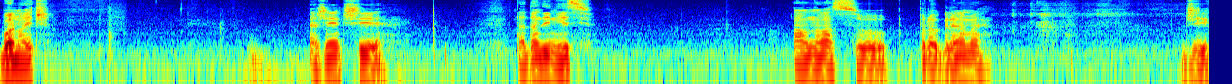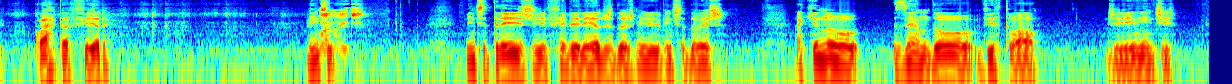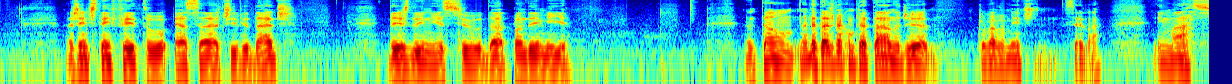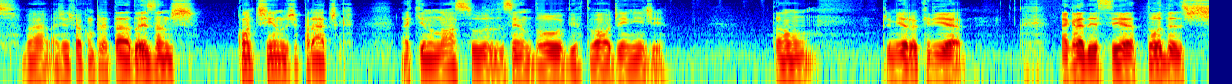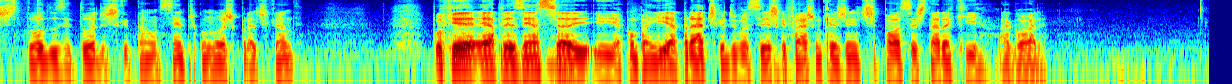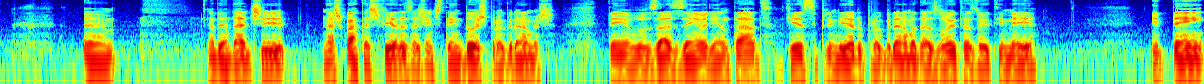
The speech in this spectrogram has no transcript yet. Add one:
Boa noite. A gente está dando início ao nosso programa de quarta-feira, 20... 23 de fevereiro de 2022, aqui no Zendô Virtual de Enindi. A gente tem feito essa atividade desde o início da pandemia. Então, na verdade, vai completar no dia, provavelmente, sei lá, em março, vai, a gente vai completar dois anos contínuos de prática aqui no nosso Zendô virtual de Enindi. Então, primeiro eu queria agradecer a todas, todos e todas que estão sempre conosco praticando, porque é a presença e, e, a companhia, a prática de vocês que faz com que a gente possa estar aqui agora. na verdade, nas quartas-feiras a gente tem dois programas. Tem o Zazen Orientado, que é esse primeiro programa, das 8 às 8 e meia, e tem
